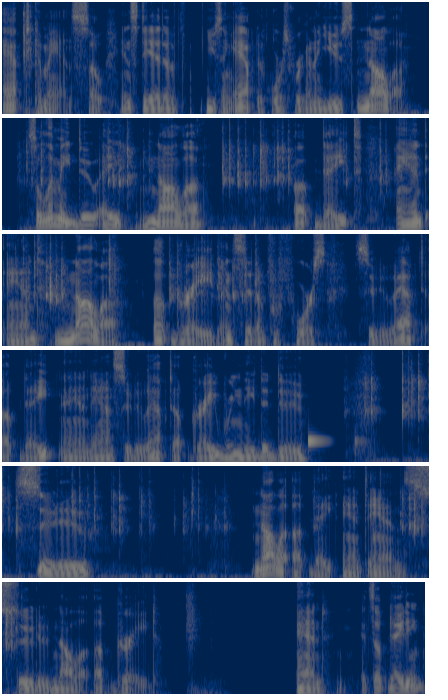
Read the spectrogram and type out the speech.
apt commands. So instead of using apt, of course, we're going to use nala. So let me do a Nala update and and Nala upgrade instead of, of course, sudo apt update and and sudo apt upgrade. We need to do sudo Nala update and and sudo Nala upgrade. And it's updating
